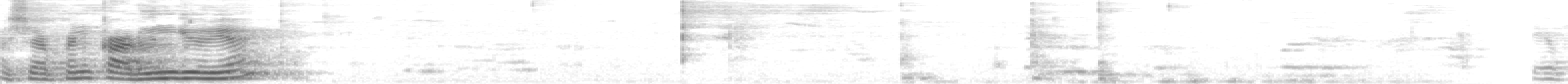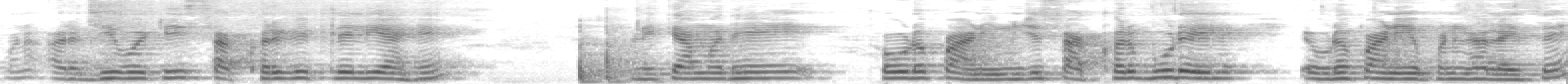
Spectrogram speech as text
अशा आपण काढून घेऊया. ते आपण अर्धी वटी साखर घेतलेली आहे. आणि त्यामध्ये थोडं पाणी म्हणजे साखर बुडेल एवढं पाणी आपण घालायचं आहे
